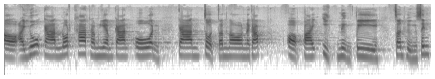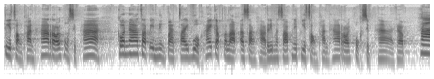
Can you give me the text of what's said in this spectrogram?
ต่ออายุการลดค่าธรรมเนียมการโอน การจดจำนองนะครับ ออกไปอีก 1 ปี จนถึงสิ้นปี 2565 ก็น่าจะเป็นหนึ่งปัจจัยบวกให้กับตลาดอสังหาริมทรัพย์ในปี 2565 ครับค่ะ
